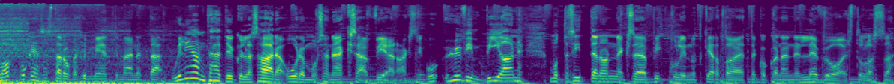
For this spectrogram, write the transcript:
Loppukesästä rupesin miettimään, että William täytyy kyllä saada uuden musan Xään vieraaksi niin kuin hyvin pian, mutta sitten onneksi pikkulinnut kertoo, että kokonainen levy olisi tulossa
